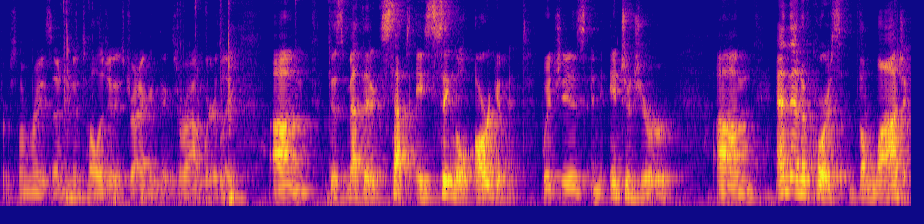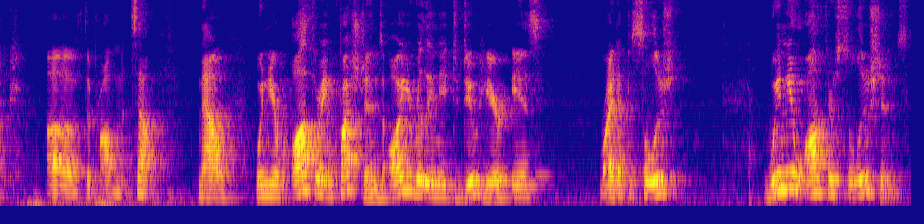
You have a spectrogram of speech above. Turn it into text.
for some reason IntelliJ is dragging things around weirdly. Um, this method accepts a single argument, which is an integer, um, and then of course the logic of the problem itself. Now, when you're authoring questions, all you really need to do here is write up a solution. When you author solutions,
